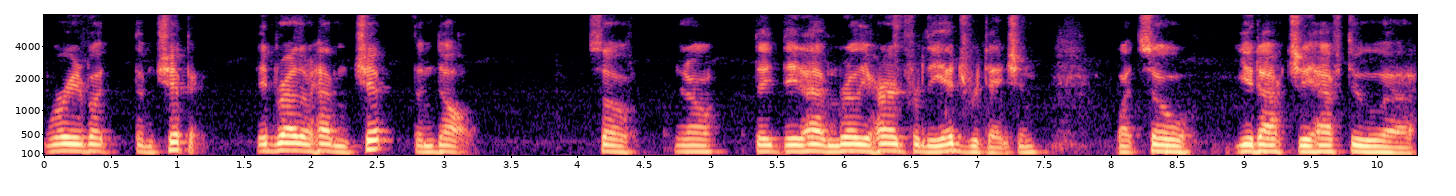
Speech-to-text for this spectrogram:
worried about them chipping. They'd rather have them chip than dull. So you know they they'd have them really hard for the edge retention, but so you'd actually have to uh,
